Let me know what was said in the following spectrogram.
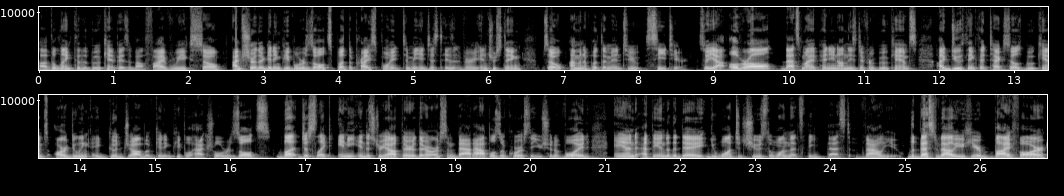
Uh, the length of the bootcamp is about five weeks, so I'm sure they're getting people results, but the price point to me just isn't very interesting. So I'm gonna put them into C tier. So yeah, overall, that's my opinion on these different boot camps. I do think that tech sales boot camps are doing a good job of getting people actual results, but just like any industry out there, there are some bad apples, of course, that you should avoid. And at the end of the day, you want to choose the one that's the best value. The best value here by far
